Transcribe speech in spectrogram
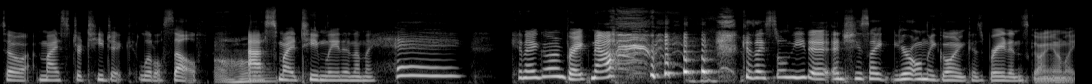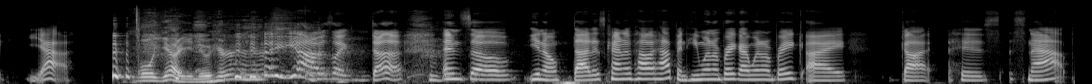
So my strategic little self Uh-huh. asked my team lead and I'm like, hey, can I go on break now? Because I still need it. And she's like, you're only going because Braden's going. And I'm like, yeah. Well, yeah, you new here? yeah, I was like, duh. And so, you know, that is kind of how it happened. He went on break. I went on break. I got his snap.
